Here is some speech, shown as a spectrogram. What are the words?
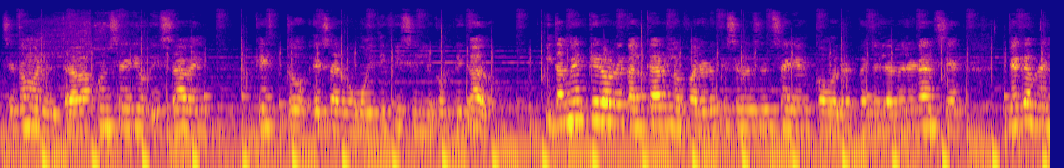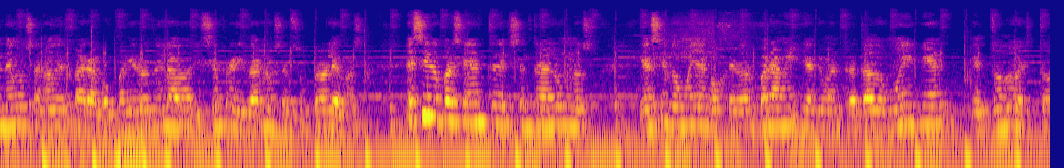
se toman el trabajo en serio y saben que esto es algo muy difícil y complicado. Y también quiero recalcar los valores que se nos enseñan como el respeto y la tolerancia, ya que aprendemos a no dejar a compañeros de lado y siempre ayudarlos en sus problemas. He sido presidente del Centro de Alumnos ha sido muy acogedor para mí ya que me han tratado muy bien en todo esto.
